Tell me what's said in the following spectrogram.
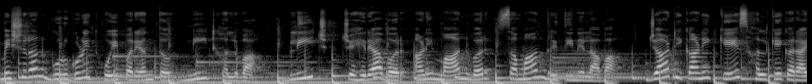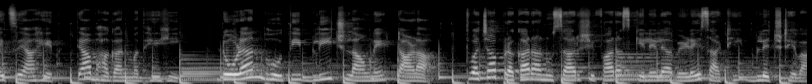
मिश्रण गुळगुळीत होईपर्यंत नीट हलवा. ब्लीच चेहऱ्यावर आणि मानवर समान रीतीने लावा. ज्या ठिकाणी केस हलके करायचे आहेत त्या भागांमध्येही. डोळ्यांभोवती ब्लीच लावणे टाळा. त्वचा प्रकारानुसार शिफारस केलेल्या वेळेसाठी ब्लीच ठेवा.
